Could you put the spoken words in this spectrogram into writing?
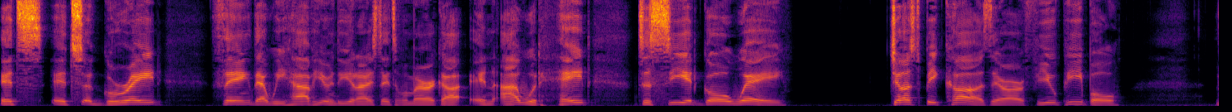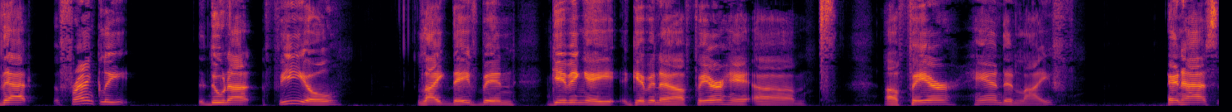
It's it's a great thing that we have here in the United States of America, and I would hate to see it go away just because there are a few people that frankly do not feel like they've been giving a given a fair ha- um, a fair hand in life, and has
